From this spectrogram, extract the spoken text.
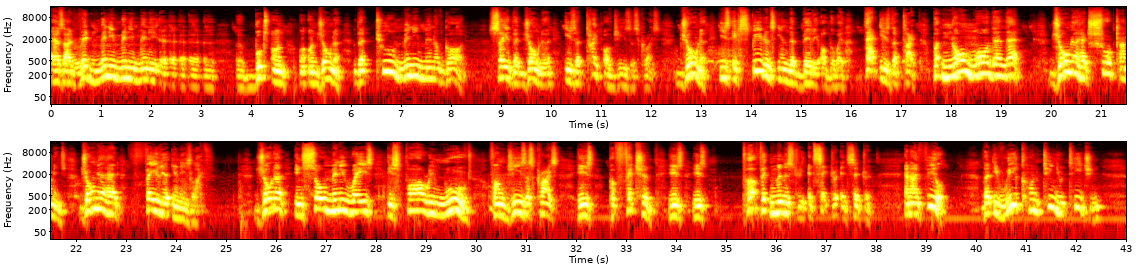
as I've read many, many, many uh, uh, uh, books on, on, on Jonah, that too many men of God say that Jonah is a type of Jesus Christ. Jonah, his experience in the belly of the whale, that is the type. But no more than that. Jonah had shortcomings. Jonah had failure in his life. Jonah, in so many ways, is far removed from Jesus Christ. His perfection, his, his perfect ministry, etc., etc. And I feel that if we continue teaching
